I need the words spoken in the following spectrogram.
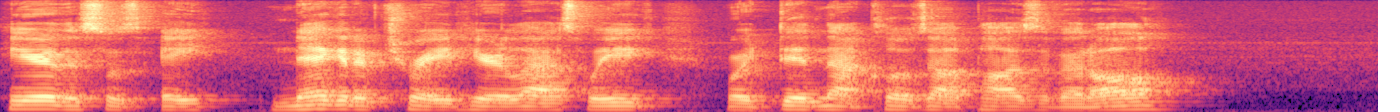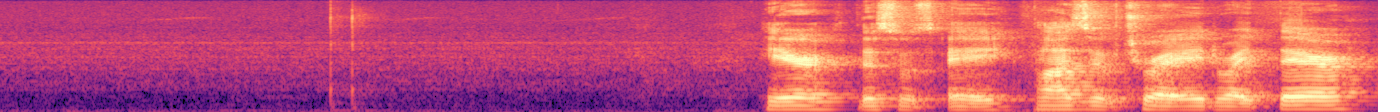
Here, this was a negative trade here last week where it did not close out positive at all. Here, this was a positive trade right there.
